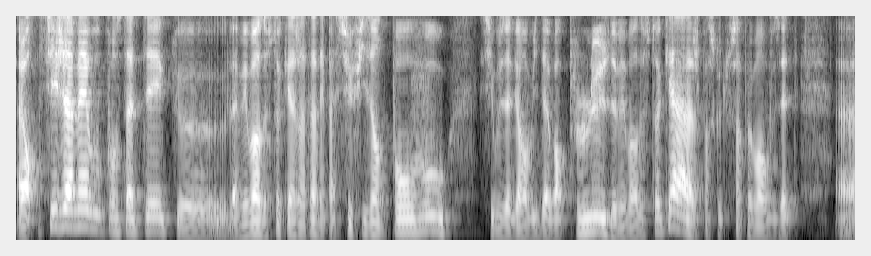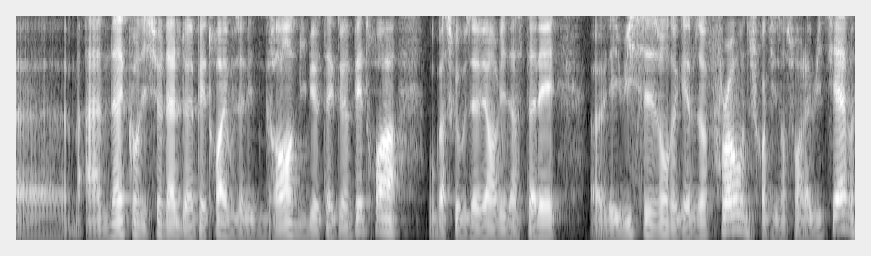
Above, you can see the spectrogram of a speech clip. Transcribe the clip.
Alors, si jamais vous constatez que la mémoire de stockage interne n'est pas suffisante pour vous, si vous avez envie d'avoir plus de mémoire de stockage, parce que tout simplement vous êtes euh, un inconditionnel de MP3 et vous avez une grande bibliothèque de MP3, ou parce que vous avez envie d'installer euh, les 8 saisons de Games of Thrones, je crois qu'ils en sont à la 8ème,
